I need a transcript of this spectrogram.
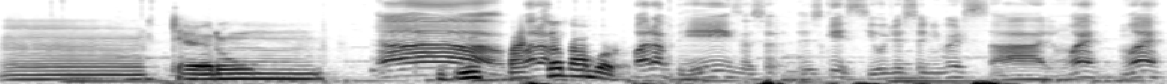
Hum, quero um. Ah, para- parabéns, essa- eu esqueci, hoje é seu aniversário, não é? Não é?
